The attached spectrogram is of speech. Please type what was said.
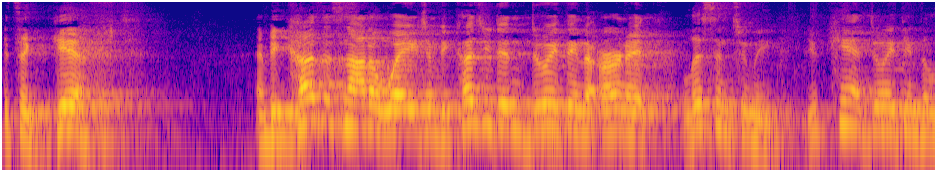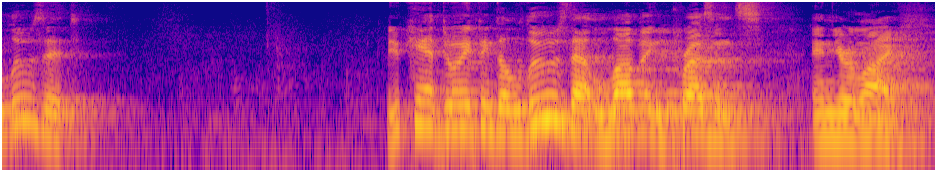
it's a gift. And because it's not a wage and because you didn't do anything to earn it, listen to me, you can't do anything to lose it. You can't do anything to lose that loving presence in your life.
